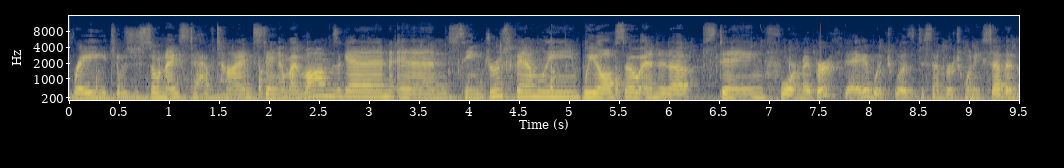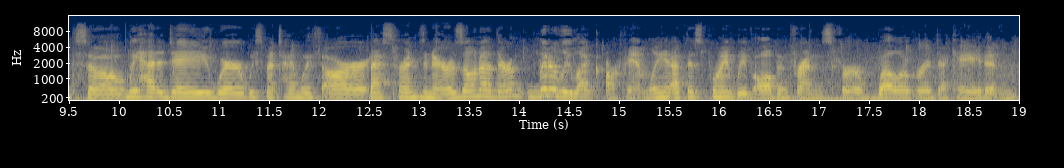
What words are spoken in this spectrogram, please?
great. It was just so nice to have time staying at my mom's again and seeing Drew's family. We also ended up staying for my birthday which was December 27th so we had a day where we spent time with our best friends in Arizona. They're literally like our family at this point. We've all been friends for well over a decade and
